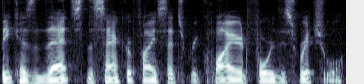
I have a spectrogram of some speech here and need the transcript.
because that's the sacrifice that's required for this ritual.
